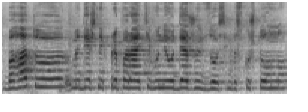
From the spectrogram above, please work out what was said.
Багато медичних препаратів вони одержують зовсім безкоштовно.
